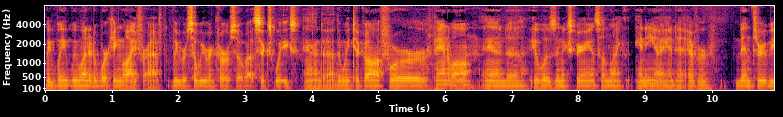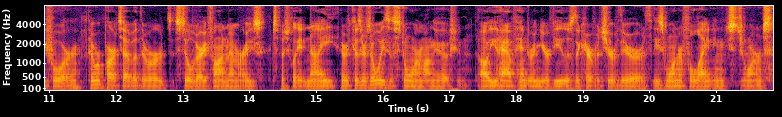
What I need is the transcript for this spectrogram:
We, we, we wanted a working life raft. We were so we were in Curacao about six weeks, and uh, then we took off for Panama, and uh, it was an experience unlike any I had ever been through before. There were parts of it that were still very fond memories, especially at night, because there's always a storm on the ocean. All you have hindering your view is the curvature of the earth. These wonderful lightning storms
